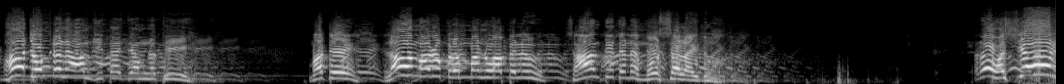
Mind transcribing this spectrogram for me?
હા જોકટાને આમ જીતાય તેમ નથી. માટે લાવ મારું બ્રહ્માનું આપેલું શાંતિ તેને મોરસા લાવી દો અરે હોશિયાર!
